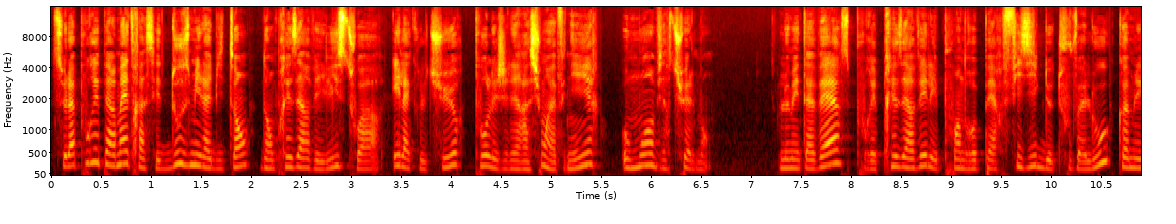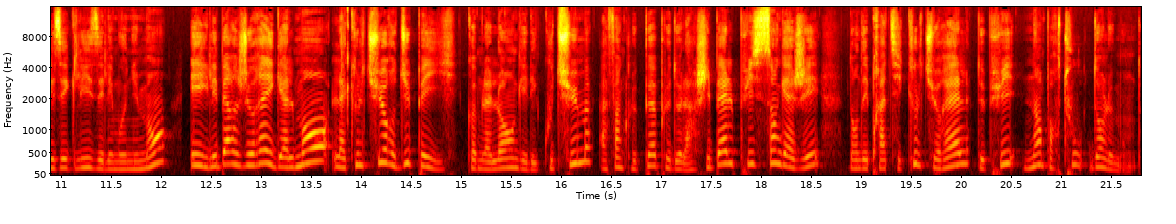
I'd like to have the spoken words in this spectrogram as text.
cela pourrait permettre à ses 12 000 habitants d'en préserver l'histoire et la culture pour les générations à venir, au moins virtuellement. Le métaverse pourrait préserver les points de repère physiques de Tuvalu, comme les églises et les monuments, et il hébergerait également la culture du pays, comme la langue et les coutumes, afin que le peuple de l'archipel puisse s'engager dans des pratiques culturelles depuis n'importe où dans le monde.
